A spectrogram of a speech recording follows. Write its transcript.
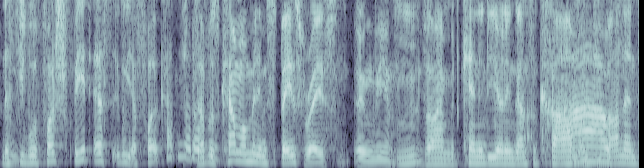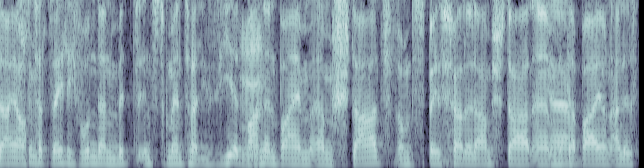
Und dass die wohl voll spät erst irgendwie Erfolg hatten Ich glaube, so? es kam auch mit dem Space Race irgendwie. Das war mit Kennedy und dem ganzen Kram Ah, und die waren okay. dann da ja auch Stimmt. tatsächlich, wurden dann mit instrumentalisiert, waren dann beim ähm, Start, vom Space Shuttle da am Start ähm, Ja. mit dabei und alles.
